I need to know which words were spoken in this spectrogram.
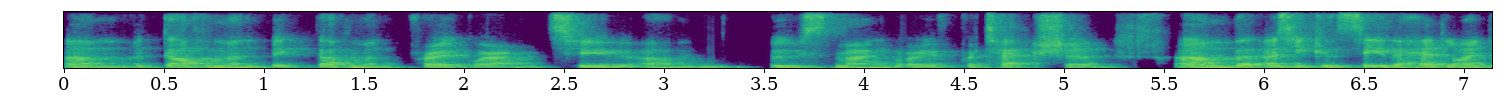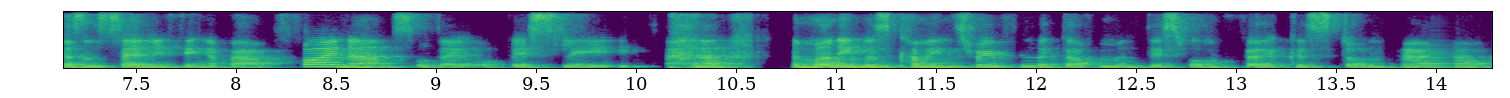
um, a government, big government program to um, boost mangrove protection. Um, but as you can see, the headline doesn't say anything about finance, although obviously the money was coming through from the government. This one focused on how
